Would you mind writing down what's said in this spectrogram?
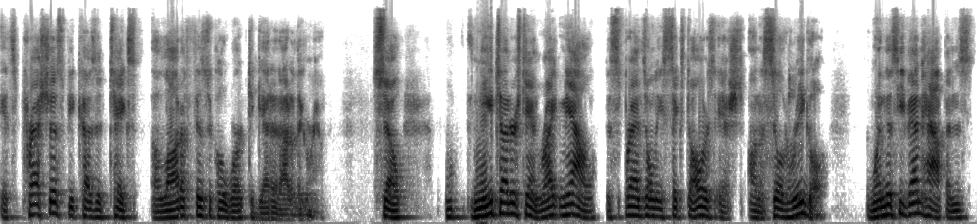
It's precious because it takes a lot of physical work to get it out of the ground. So you need to understand right now the spread's only six dollars ish on a silver eagle. When this event happens,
